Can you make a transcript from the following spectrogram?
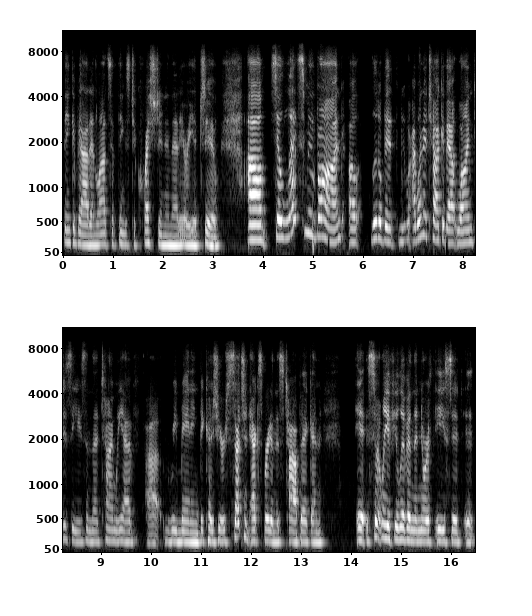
think about and lots of things to question in that area too. Um, so let's move on a little bit. We, I want to talk about Lyme disease in the time we have uh, remaining because you're such an expert in this topic and it, certainly if you live in the Northeast, it, it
